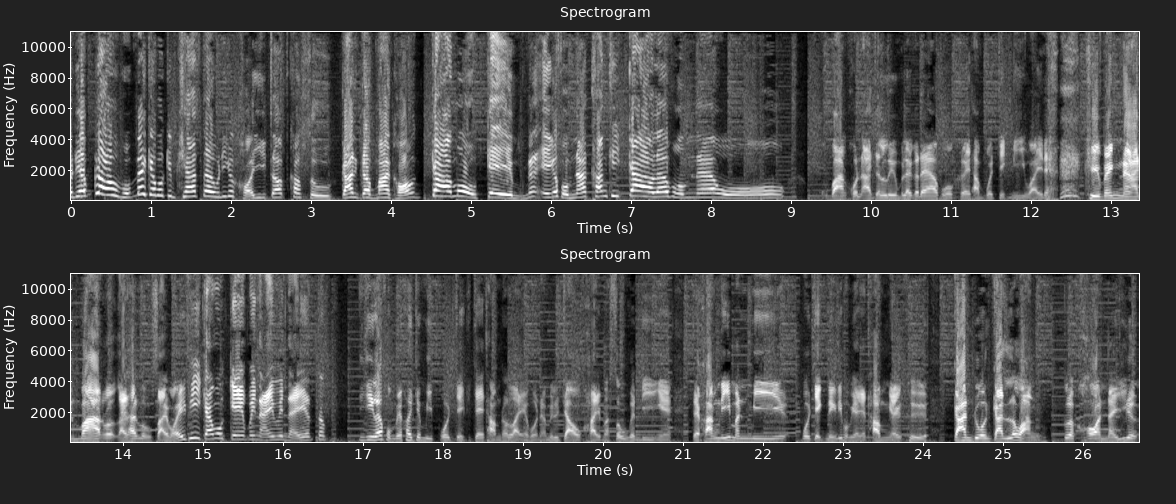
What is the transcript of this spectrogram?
วัสดีครับก็ผมได้กาโมเกมแคสเตอร์วันนี้ก็ขอยินดีต้อนรับเข้าสู่ การกลับมาของกาโมเกมนั่นเองครับผมนะครั้งที่ 9 แล้วผมนะโอ้บางคนอาจจะลืมไปแล้วก็ได้ครับผมเคยทำโปรเจกต์นี้ไว้นะ คือแม่งนานมากหลายท่านสงสัยบอกเฮ้ยพี่กาโมเกมไปไหนไปไหนต้องจริงๆแล้วผมไม่ค่อยจะมีโปรเจกต์ที่จะให้ทำเท่าไหร่ครับผมนะไม่รู้จะเอาใครมาสู้กันดีไงแต่ครั้งนี้มันมีโปรเจกต์หนึ่งที่ผมอยากจะทำไงก็คือ การดวลกันระหว่างตัวละครในเรื่อง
